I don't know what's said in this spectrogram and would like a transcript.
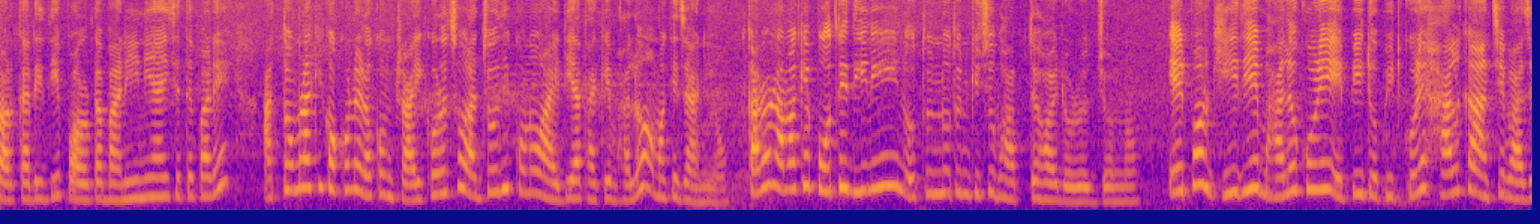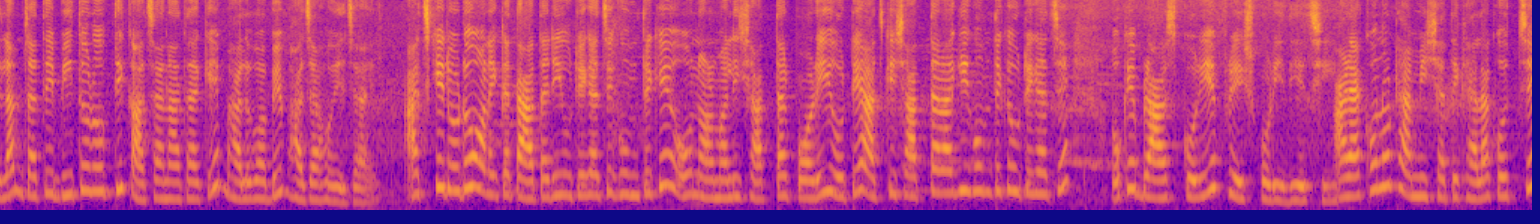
তরকারি দিয়ে পরোটা বানিয়ে নেওয়াই যেতে পারে। আর তোমরা কি কখনো এরকম ট্রাই করেছ? আর যদি কোনো আইডিয়া থাকে ভালো, আমাকে জানিও। কারণ আমাকে প্রতিদিনই নতুন নতুন কিছু ভাবতে হয় ডোরোর জন্য। এরপর ঘি দিয়ে ভালো করে এপিট ওপিট করে হালকা আঁচে ভাজলাম যাতে ভিতর অবধি কাঁচা না থাকে, ভালোভাবে ভাজা হয়ে যায়। আজকে ডোডো অনেকটা তাড়াতাড়ি উঠে গেছে ঘুম থেকে। ও নর্মালি সাতটার পরেই ওঠে। আজকে সাতটার আগেই ঘুম থেকে উঠে গেছে। ওকে ব্রাশ করিয়ে ফ্রেশ করিয়ে দিয়েছি। আর এখনও ঠাম্মির সাথে খেলা করছে।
